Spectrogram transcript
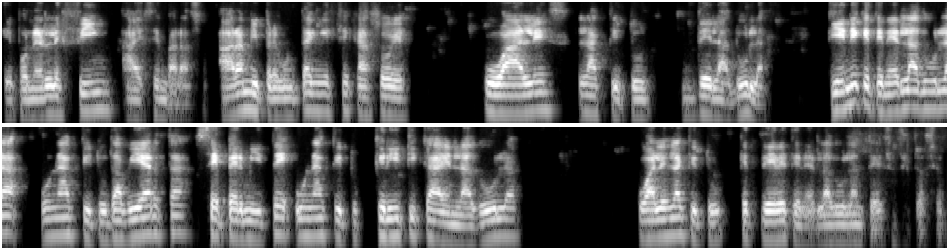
y ponerle fin a ese embarazo. Ahora mi pregunta en este caso es, ¿cuál es la actitud de la dula? ¿Tiene que tener la dula una actitud abierta? ¿Se permite una actitud crítica en la dula? ¿Cuál es la actitud que debe tener la dula ante esa situación?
